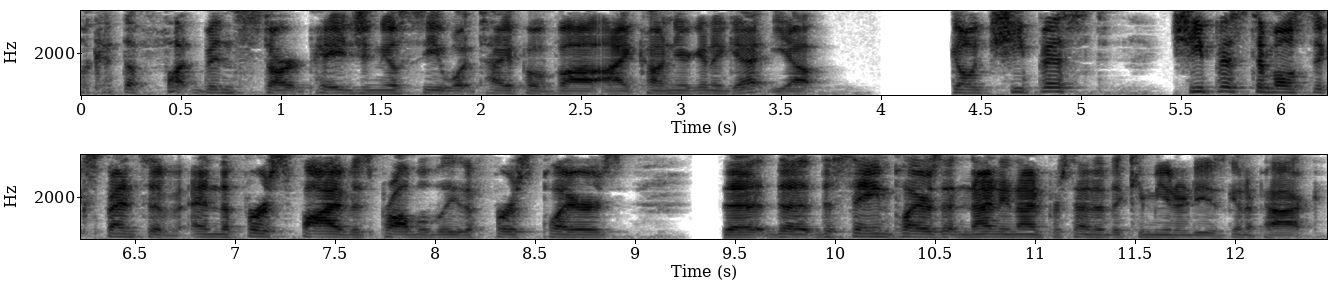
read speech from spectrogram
Look at the Futbin start page and you'll see what type of uh, icon you're going to get. Yep. Go cheapest, cheapest to most expensive. And the first five is probably the first players, the, the, the same players that 99% of the community is going to pack.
